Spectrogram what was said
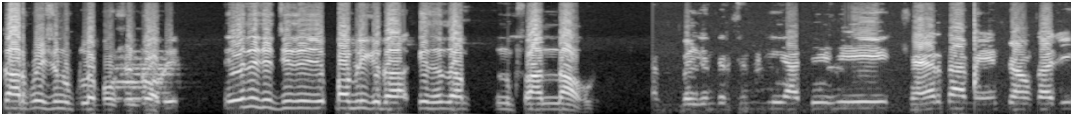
ਕਾਰਪੋਰੇਸ਼ਨ ਉੱਪਰਲਾ ਪੋਰਸ਼ਨ ਢਵਾਵੇ ਇਹਦੇ ਚ ਜਿਹਦੇ ਪਬਲਿਕ ਦਾ ਕਿਸੇ ਦਾ ਨੁਕਸਾਨ ਨਾ ਹੋਵੇ। ਬਲਜਿੰਦਰ ਸਿੰਘ ਜੀ ਅੱਜ ਇਹ ਸ਼ਹਿਰ ਦਾ ਮੇਨ ਚੌਂਕ ਆ ਜੀ।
